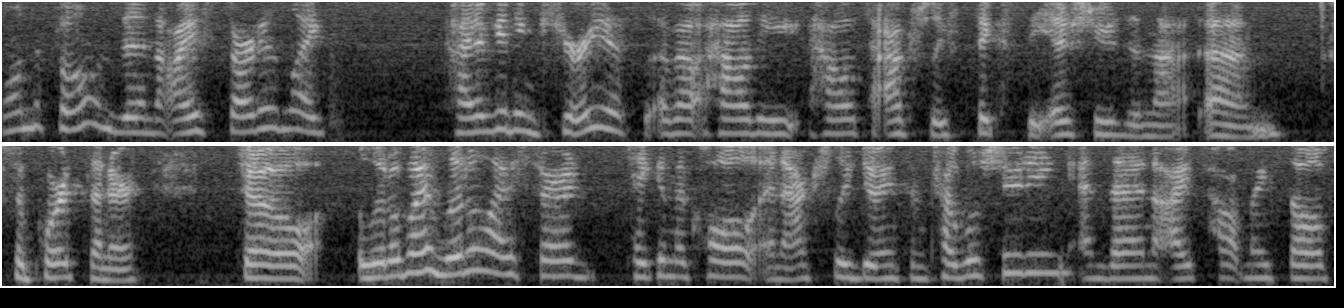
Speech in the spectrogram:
on the phone and I started like kind of getting curious about how the how to actually fix the issues in that um, support center. So little by little, I started taking the call and actually doing some troubleshooting, and then I taught myself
